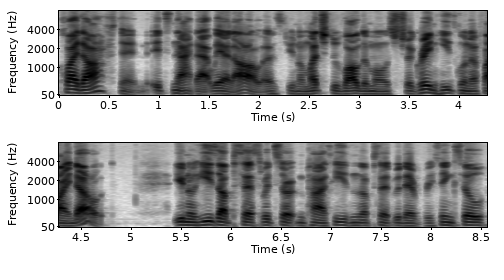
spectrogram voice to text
quite often it's not that way at all. As you know, much to Voldemort's chagrin, he's going to find out. You know, he's obsessed with certain parts. He's upset with everything. So,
